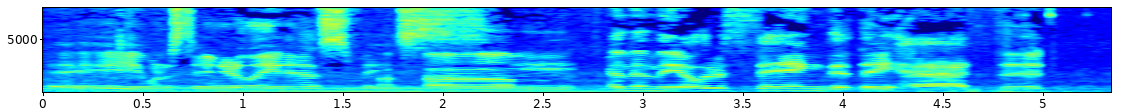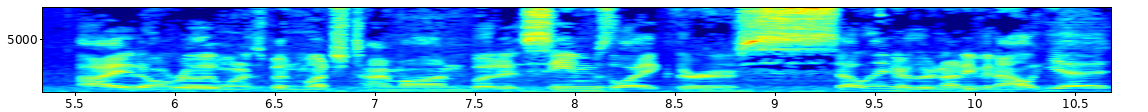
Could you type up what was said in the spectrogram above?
Hey, you want to stay in your lane, ass face? Um, and then the other thing that they had that I don't really want to spend much time on, but it seems like they're selling or they're not even out yet.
